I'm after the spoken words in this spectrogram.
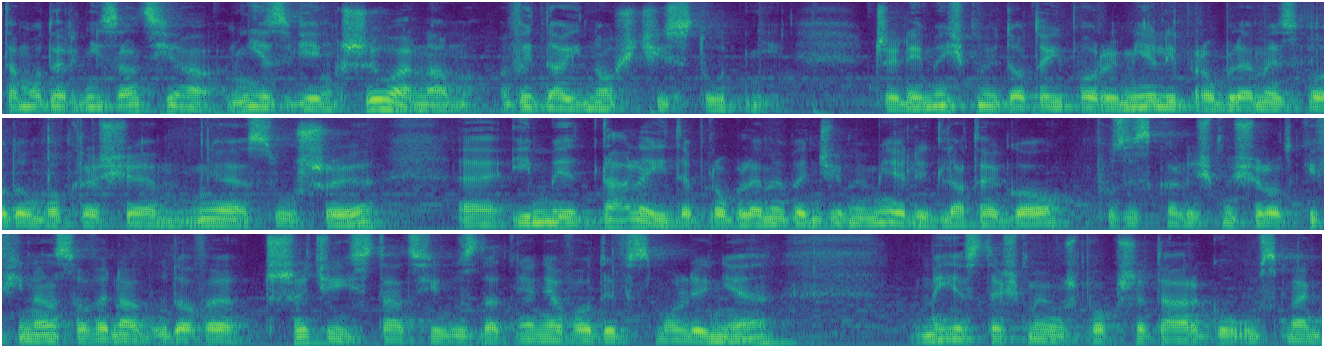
Ta modernizacja nie zwiększyła nam wydajności studni, czyli myśmy do tej pory mieli problemy z wodą w okresie e, suszy e, i my dalej te problemy będziemy mieli, dlatego pozyskaliśmy środki finansowe na budowę trzeciej stacji uzdatniania wody w Smolinie. My jesteśmy już po przetargu 8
